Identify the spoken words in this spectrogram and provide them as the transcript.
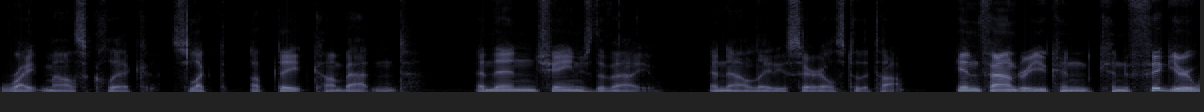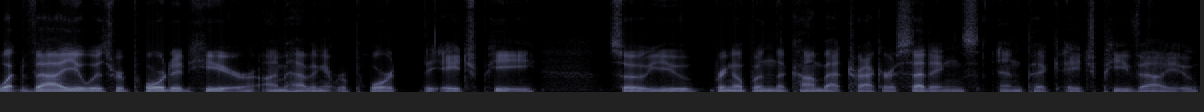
right mouse click, select Update Combatant, and then change the value. And now Lady Serial's to the top. In Foundry, you can configure what value is reported here. I'm having it report the HP. So you bring open the combat tracker settings and pick HP value.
